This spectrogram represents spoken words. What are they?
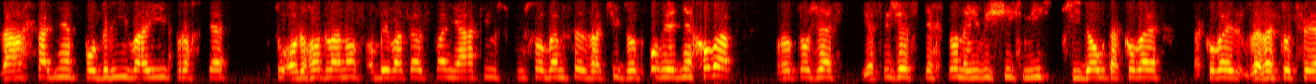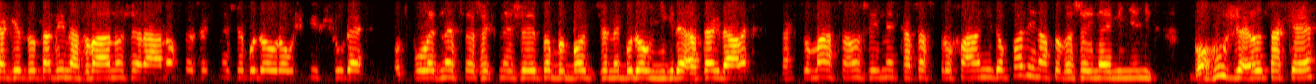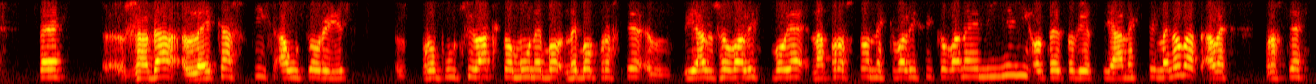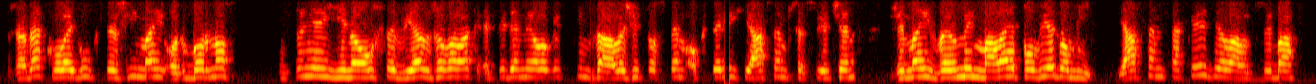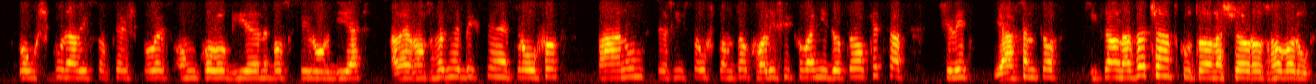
zásadně podrývají prostě tu odhodlanost obyvatelstva nějakým způsobem se začít zodpovědně chovat. Protože jestliže z těchto nejvyšších míst přijdou takové, takové veletoče, jak je to tady nazváno, že ráno se řekne, že budou roušky všude, odpoledne se řekne, že je to blbost, že nebudou nikde a tak dále, tak to má samozřejmě katastrofální dopady na to veřejné mínění. Bohužel také se eh, řada lékařských autorit propůjčila k tomu, nebo, nebo prostě vyjadřovali svoje naprosto nekvalifikované mínění o této věci. Já nechci jmenovat, ale prostě řada kolegů, kteří mají odbornost úplně jinou se vyjadřovala k epidemiologickým záležitostem, o kterých já jsem přesvědčen, že mají velmi malé povědomí. Já jsem také dělal třeba zkoušku na vysoké škole z onkologie nebo z chirurgie, ale rozhodně bych si netroufl pánům, kteří jsou v tomto kvalifikovaní do toho kecat. Čili já jsem to říkal na začátku toho našeho rozhovoru.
